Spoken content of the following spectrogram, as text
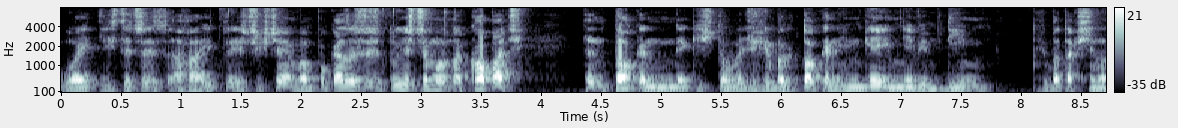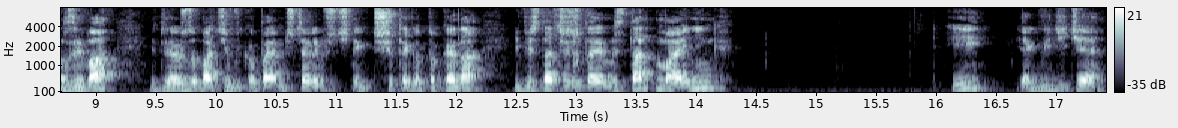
Whitelistę, czy aha, i tu jeszcze chciałem Wam pokazać, że tu jeszcze można kopać ten token, jakiś to będzie chyba token in-game, nie wiem, DIM, chyba tak się nazywa. I tu ja już zobaczcie, wykopałem 4,3 tego tokena i wystarczy, że dajemy start mining i jak widzicie,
